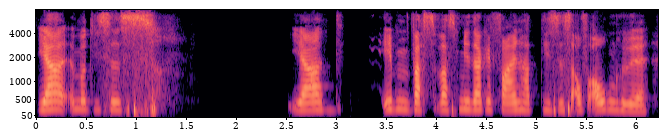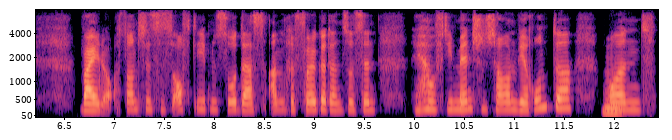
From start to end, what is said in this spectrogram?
ja, immer dieses, ja, eben was, was mir da gefallen hat, dieses auf Augenhöhe. Weil sonst ist es oft eben so, dass andere Völker dann so sind, ja, auf die Menschen schauen wir runter. Mhm. Und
